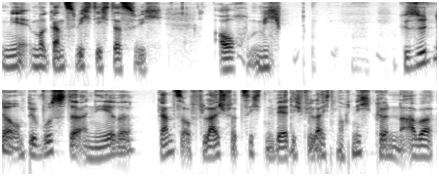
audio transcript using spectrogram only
mir immer ganz wichtig, dass ich auch mich gesünder und bewusster ernähre. Ganz auf Fleisch verzichten werde ich vielleicht noch nicht können, aber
